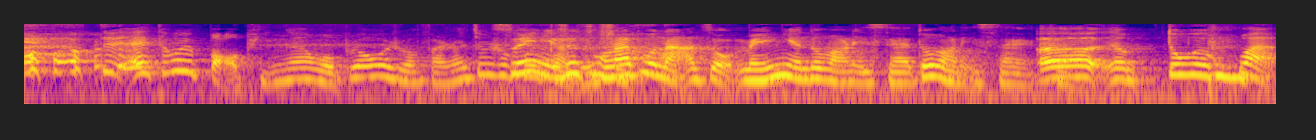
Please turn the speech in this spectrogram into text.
对，哎，它会保平安，我不知道为什么，反正就是。所以你是从来不拿走，每一年都往里塞，都往里塞。呃，都会换，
